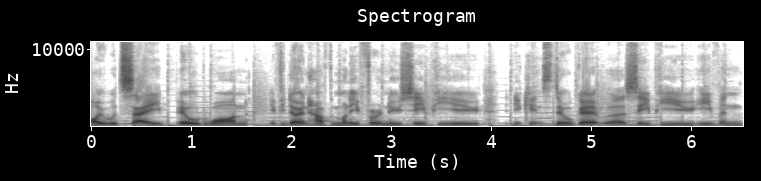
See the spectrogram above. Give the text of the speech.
I would say build one. If you don't have the money for a new CPU, you can still get a CPU, even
